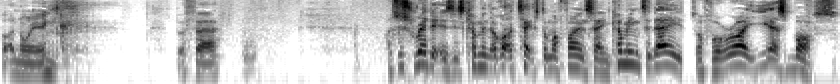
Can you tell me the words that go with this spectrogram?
But annoying. but fair. I just read it as it's coming. I got a text on my phone saying, coming today. So I thought, right, yes, boss.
